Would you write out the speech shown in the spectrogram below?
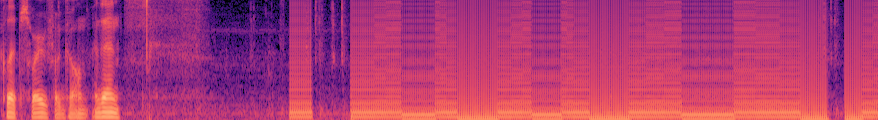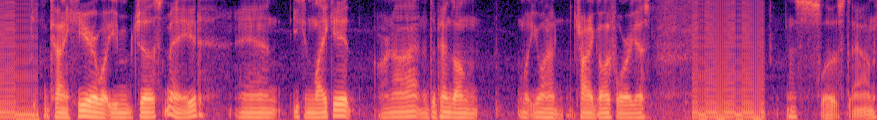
clips, whatever you fucking call them. And then you can kind of hear what you just made and you can like it or not. It depends on what you want to try to go for, I guess. This down.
